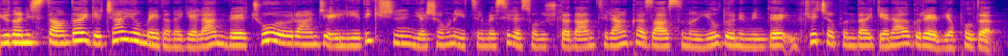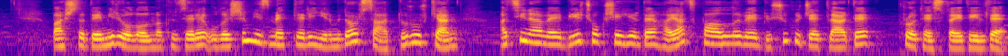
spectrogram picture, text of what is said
Yunanistan'da geçen yıl meydana gelen ve çoğu öğrenci 57 kişinin yaşamını yitirmesiyle sonuçlanan tren kazasının yıl dönümünde ülke çapında genel grev yapıldı. Başta demiryolu olmak üzere ulaşım hizmetleri 24 saat dururken Atina ve birçok şehirde hayat pahalılığı ve düşük ücretlerde protesto edildi.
